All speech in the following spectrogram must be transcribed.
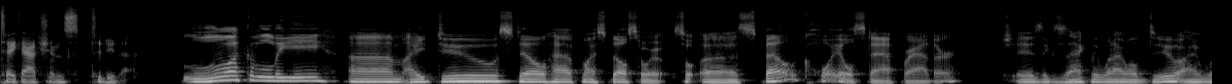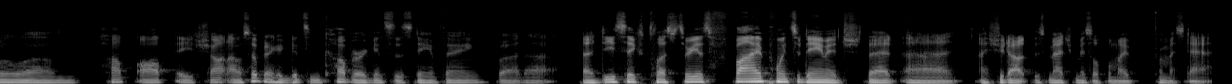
take actions to do that. Luckily, um, I do still have my spell story, so uh, spell coil staff rather, which is exactly what I will do. I will um pop off a shot. I was hoping I could get some cover against this damn thing, but uh, a d6 plus three is five points of damage that uh I shoot out this magic missile from my from my staff.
